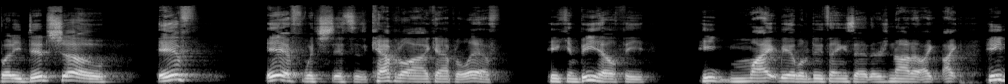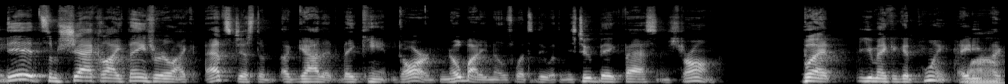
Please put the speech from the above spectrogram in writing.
but he did show if if which it's a capital I capital F, he can be healthy. He might be able to do things that there's not a, like like he did some Shaq like things where you're like that's just a, a guy that they can't guard. Nobody knows what to do with him. He's too big, fast, and strong. But you make a good point. 80, Wow. like,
